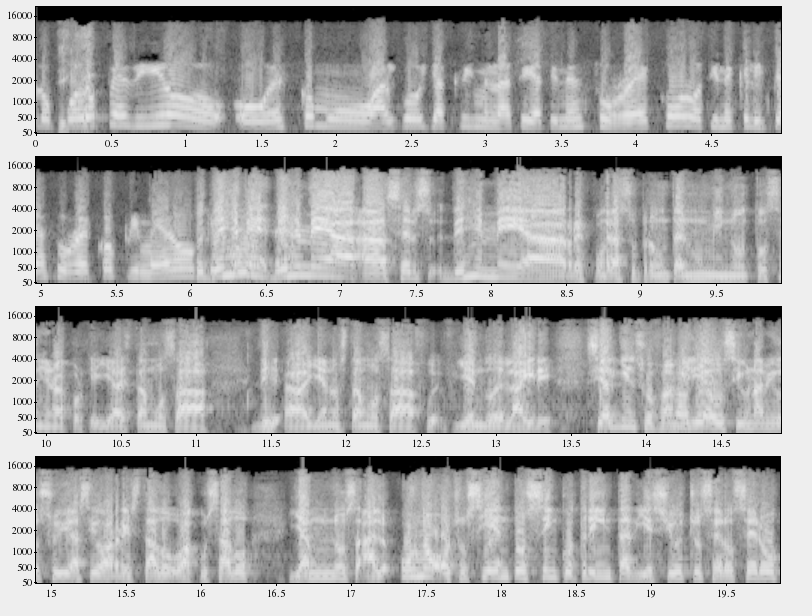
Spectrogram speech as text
¿Lo puedo pedir o, es como algo ya criminal que ya tiene su récord o tiene que limpiar su récord primero? Pues déjeme, déjeme a, hacer, déjeme a responder a su pregunta en un minuto, señora, porque ya estamos a, ya no estamos a, yendo del aire. Si alguien en su familia o si un amigo suyo ha sido arrestado o acusado, llámenos al 1-800-530-1800,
